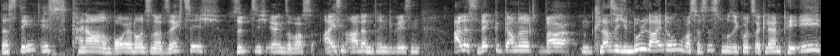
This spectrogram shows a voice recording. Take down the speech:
das Ding ist, keine Ahnung, Baujahr 1960, 70, irgend sowas, Eisenadern drin gewesen, alles weggegammelt, war eine klassische Nullleitung. Was das ist, muss ich kurz erklären. PE,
